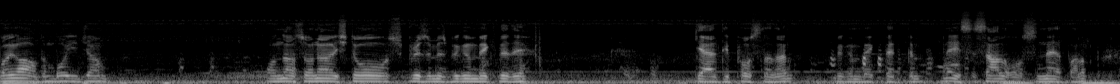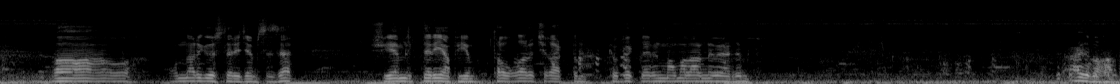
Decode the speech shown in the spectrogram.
Boya aldım boyayacağım. Ondan sonra işte o sürprizimiz bugün bekledi. Geldi postadan. Bugün beklettim. Neyse sağlık olsun ne yapalım. Aa, onları göstereceğim size. Şu yemlikleri yapayım. Tavukları çıkarttım. Köpeklerin mamalarını verdim. Hadi bakalım.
